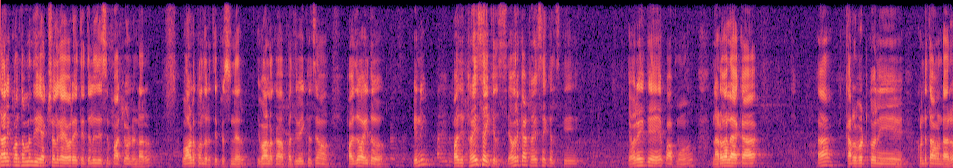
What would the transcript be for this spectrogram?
దానికి కొంతమంది యాక్చువల్గా ఎవరైతే తెలుగుదేశం పార్టీ వాళ్ళు ఉన్నారో వాళ్ళు కొందరు తెప్పిస్తున్నారు. ఇవాళ ఒక పది వెహికల్స్ ఏమో పదో ఐదో ఎన్ని? పది ట్రై సైకిల్స్ ఎవరికా ట్రై సైకిల్స్కి ఎవరైతే పాపము నడవలేక కర్ర పట్టుకొని కుంటుతా ఉండారో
